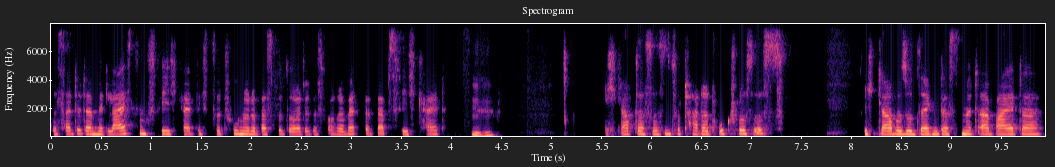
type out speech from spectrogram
das hatte dann mit Leistungsfähigkeit nichts zu tun oder was bedeutet das für eure Wettbewerbsfähigkeit? Mhm. Ich glaube, dass das ein totaler Druckschluss ist. Ich glaube sozusagen, dass Mitarbeiter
